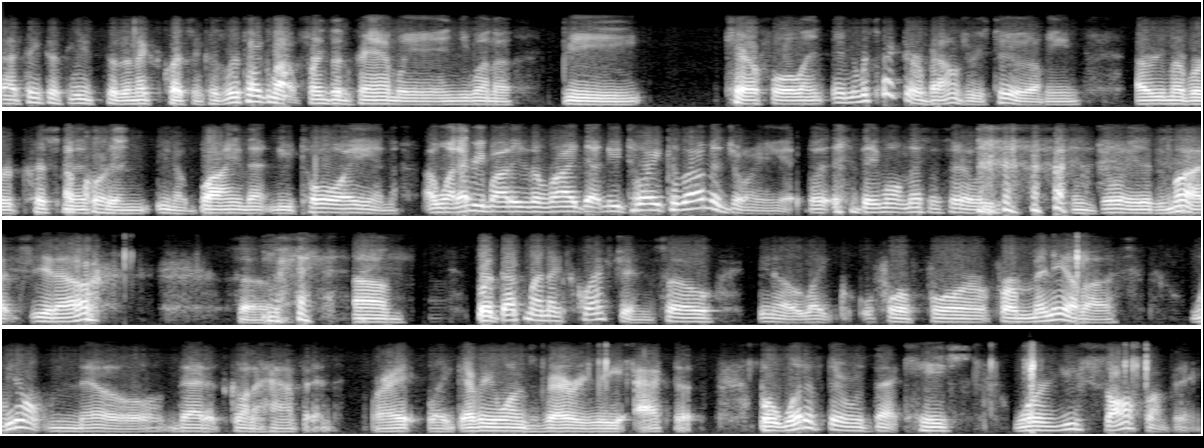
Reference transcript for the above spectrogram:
I think this leads to the next question because we're talking about friends and family, and you want to be careful and, and respect our boundaries too. I mean, I remember Christmas and you know buying that new toy, and I want everybody to ride that new toy because I'm enjoying it, but they won't necessarily enjoy it as much, you know. So, um, but that's my next question. So, you know, like for for for many of us, we don't know that it's going to happen, right? Like everyone's very reactive. But what if there was that case where you saw something?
